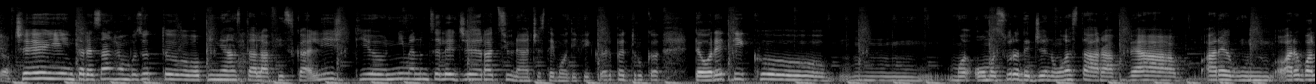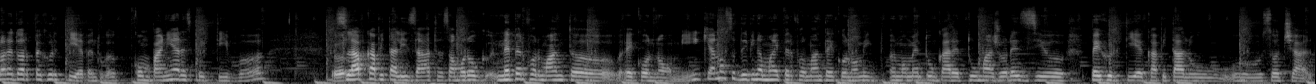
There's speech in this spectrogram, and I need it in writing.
Da. Ce e interesant și am văzut uh, opinia asta la fiscaliști, uh, nimeni nu înțelege rațiunea acestei modificări, pentru că, teoretic, uh, o măsură de genul ăsta ar avea, are, un, are o valoare doar pe hârtie, pentru că compania respectivă slab capitalizată sau, mă rog, neperformantă economic, ea nu o să devină mai performantă economic în momentul în care tu majorezi uh, pe hârtie capitalul uh, social.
